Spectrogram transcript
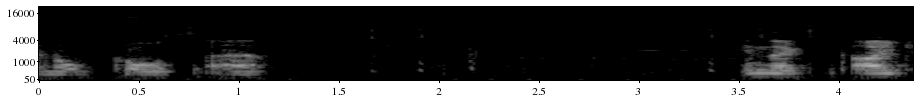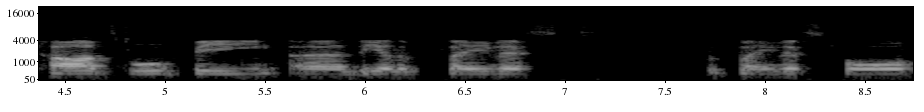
and of course, uh, in the iCards will be uh, the other playlists, the playlist for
